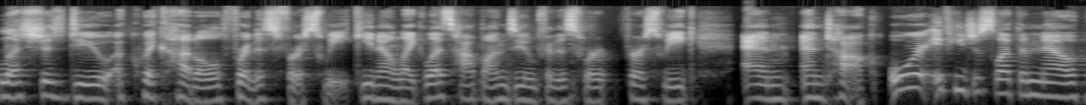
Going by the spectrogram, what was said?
let's just do a quick huddle for this first week. You know, like let's hop on Zoom for this first week and and talk. Or if you just let them know,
